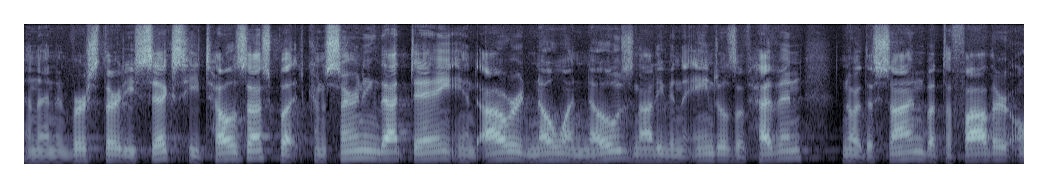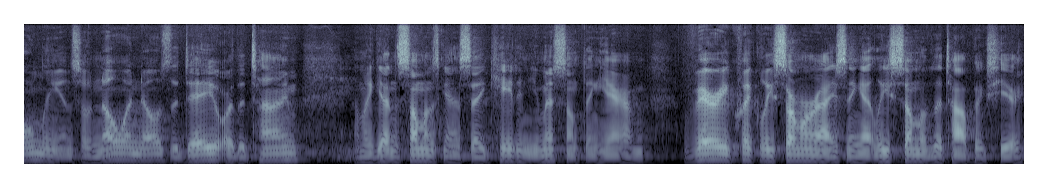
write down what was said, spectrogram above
And then in verse 36, he tells us, But concerning that day and hour, no one knows, not even the angels of heaven, nor the Son, but the Father only. And so no one knows the day or the time. And again, someone's going to say, Caden, you missed something here. I'm very quickly summarizing at least some of the topics here.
